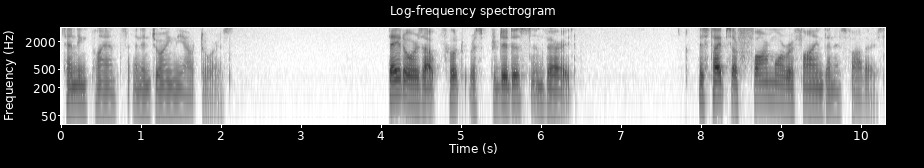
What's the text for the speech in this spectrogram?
tending plants and enjoying the outdoors. Theodore's output was prodigious and varied. His types are far more refined than his father's,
